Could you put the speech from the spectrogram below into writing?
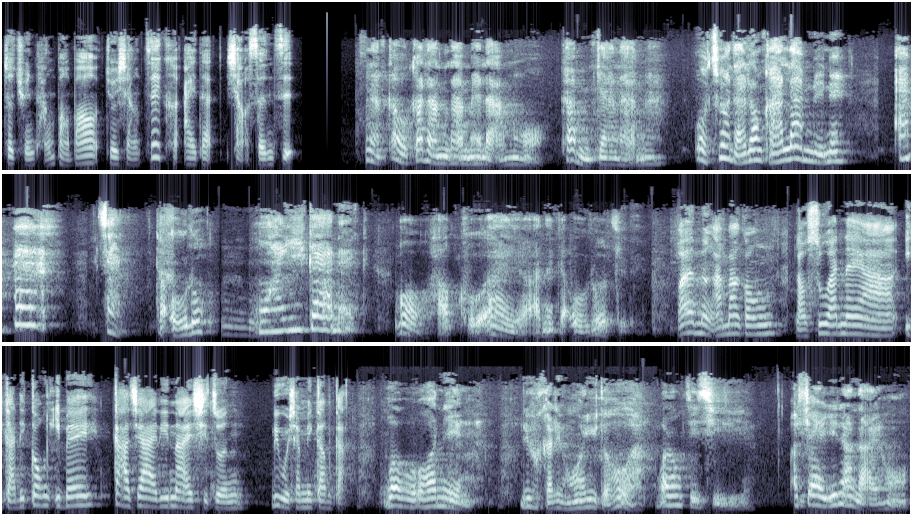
这群糖宝宝就像最可爱的小孙子。那到甲人男的人吼，较唔惊人啊！我转来拢甲男的呢，阿妈赞甲学咯，欢喜干呢，哦，好可爱呀！安尼甲学咯一个。我问阿妈讲，老师安尼啊，伊甲你讲伊要教遮的囡仔的时阵，你有啥物感觉？我有反应，你家己欢喜就好啊，我拢支持伊。啊，遮囡仔来吼，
